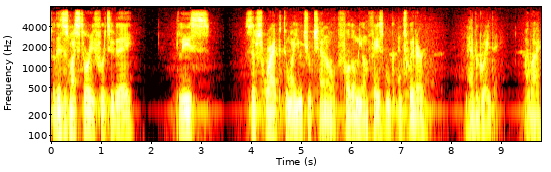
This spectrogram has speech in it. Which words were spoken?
So, this is my story for today. Please subscribe to my YouTube channel, follow me on Facebook and Twitter and have a great day. Bye bye.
